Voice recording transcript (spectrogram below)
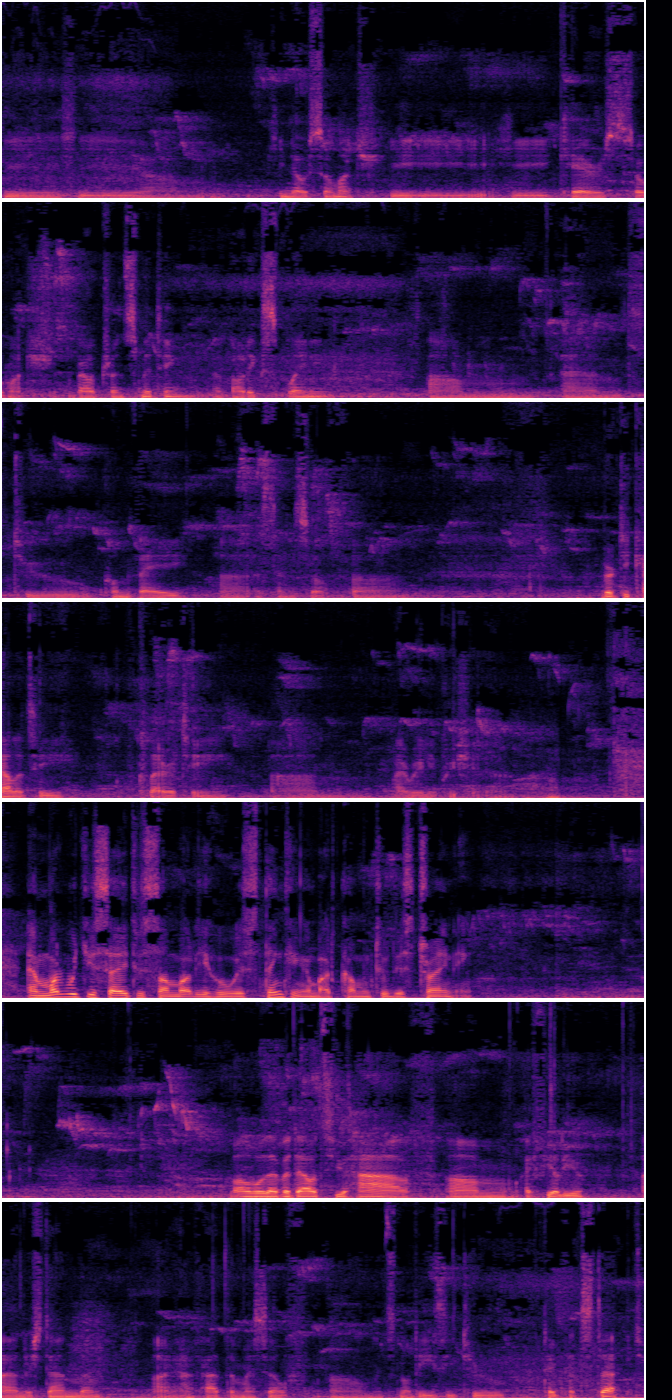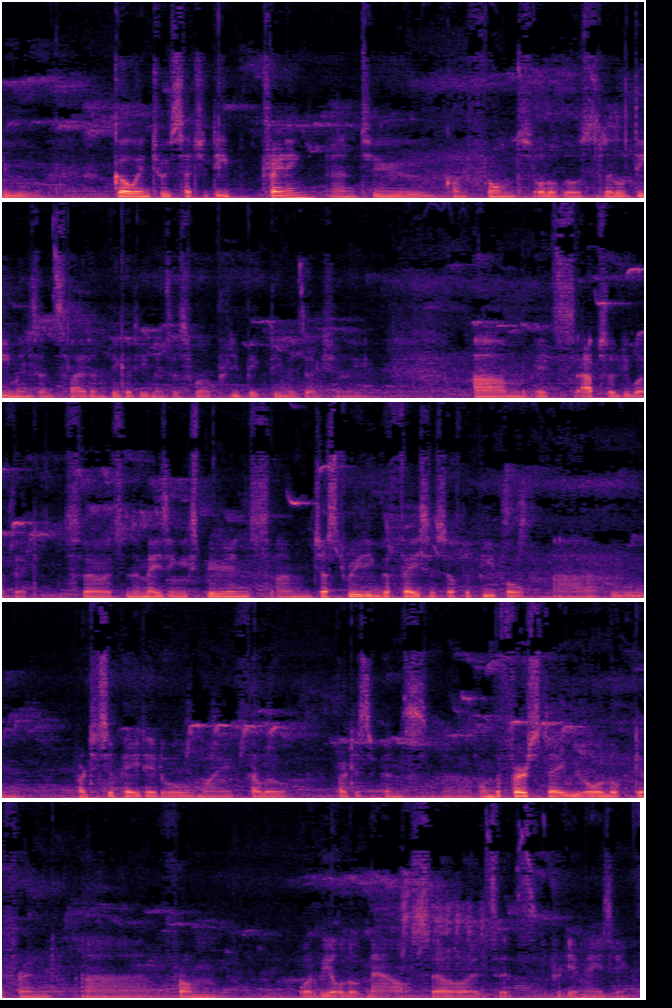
He he um, he knows so much. He he cares so much about transmitting, about explaining, um, and to convey uh, a sense of uh, verticality, clarity. Um, I really appreciate that. And what would you say to somebody who is thinking about coming to this training? Well, whatever doubts you have, um, I feel you. I understand them. I have had them myself. Um, it's not easy to take that step to go into such a deep training and to confront all of those little demons inside and bigger demons as well, pretty big demons actually. Um, it's absolutely worth it. So it's an amazing experience. I'm just reading the faces of the people uh, who participated, all my fellow participants. Uh, on the first day, we all look different uh, from what we all look now. So it's, it's pretty amazing.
